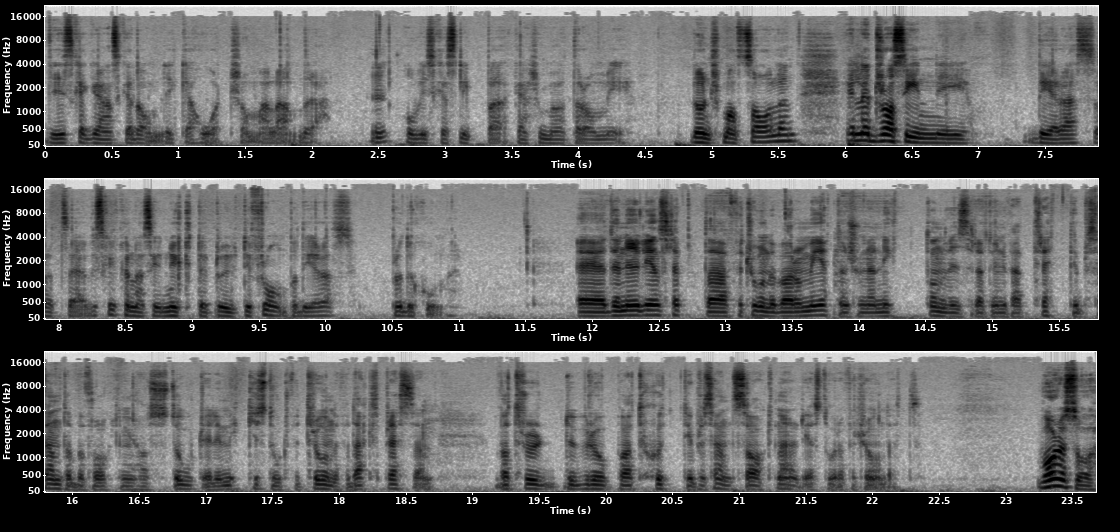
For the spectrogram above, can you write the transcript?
vi ska granska dem lika hårt som alla andra. Mm. Och vi ska slippa kanske möta dem i lunchmatsalen eller dras in i deras, så att säga, vi ska kunna se nyktert och utifrån på deras produktioner. Eh, den nyligen släppta förtroendebarometern 2019 visar att ungefär 30% av befolkningen har stort eller mycket stort förtroende för dagspressen. Vad tror du beror på att 70% saknar det stora förtroendet? Var det så?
